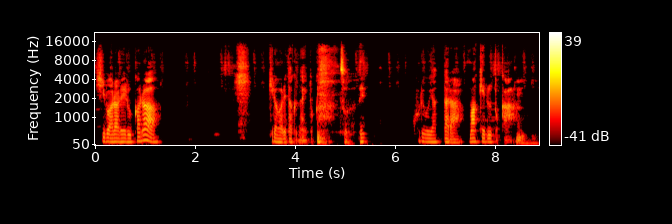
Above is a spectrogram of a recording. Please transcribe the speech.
縛られるから、嫌われたくないとか、そうだね。これをやったら負けるとか、うん。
